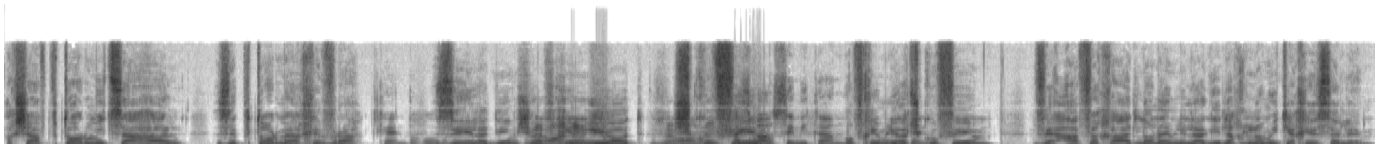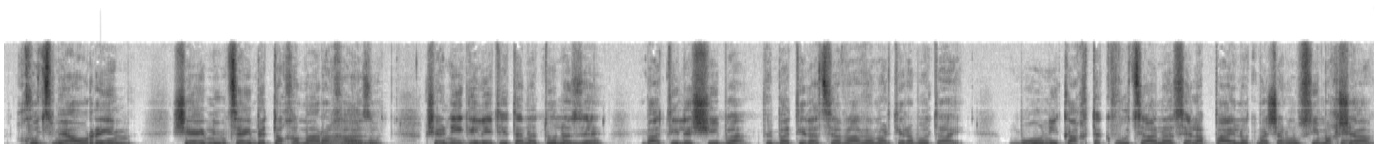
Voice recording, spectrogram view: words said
עכשיו, פטור מצה"ל זה פטור מהחברה. כן, ברור. זה ילדים שהופכים עונש. להיות זה. שקופים. אז מה עושים איתם? הופכים להיות כן. שקופים, ואף אחד, לא נעים לי להגיד לך, לא מתייחס אליהם. חוץ מההורים, שהם נמצאים בתוך המערכה ברור. הזאת. כשאני גיליתי את הנתון הזה, באתי לשיבא ובאתי לצבא ואמרתי, רבותיי, בואו ניקח את הקבוצה, נעשה לה פיילוט, מה שאנחנו עושים עכשיו,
